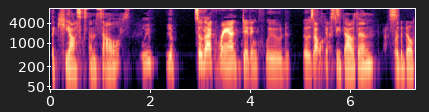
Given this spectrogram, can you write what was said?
the kiosks themselves. So that grant did include those elements. Sixty thousand for the build,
